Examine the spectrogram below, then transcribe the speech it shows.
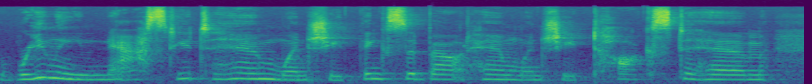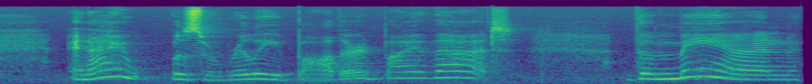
really nasty to him when she thinks about him when she talks to him. And I was really bothered by that. The man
